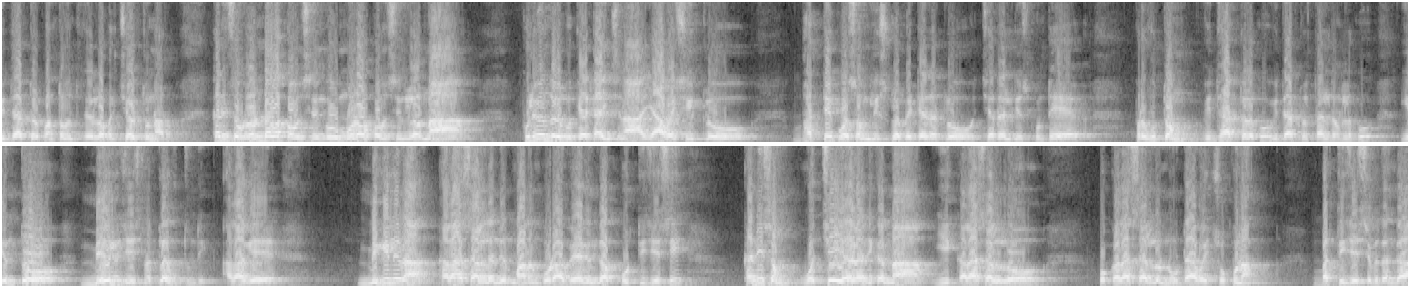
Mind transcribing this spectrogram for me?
విద్యార్థులు పంతొమ్మిది లోపల చేరుతున్నారు. కనీసం రెండవ కౌన్సిలింగ్ మూడవ కౌన్సిలింగ్లో ఉన్న పులివెందులకు కేటాయించిన యాభై సీట్లు భర్తీ కోసం లిస్టులో పెట్టేటట్లు చర్యలు తీసుకుంటే ప్రభుత్వం విద్యార్థులకు విద్యార్థుల తల్లిదండ్రులకు ఎంతో మేలు చేసినట్లు అవుతుంది. అలాగే మిగిలిన కళాశాలల నిర్మాణం కూడా వేగంగా పూర్తి చేసి కనీసం వచ్చే ఏడాది కన్నా ఈ కళాశాలలో ఒక కళాశాలలో నూట యాభై చొప్పున భర్తీ చేసే విధంగా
